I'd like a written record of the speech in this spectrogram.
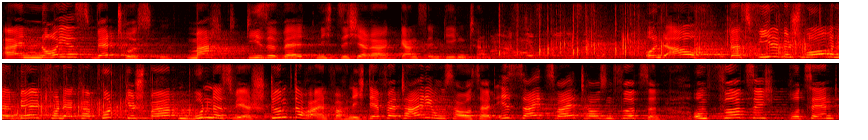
Ein neues Wettrüsten macht diese Welt nicht sicherer, ganz im Gegenteil. Und auch das vielbeschworene Bild von der kaputtgesparten Bundeswehr stimmt doch einfach nicht. Der Verteidigungshaushalt ist seit 2014 um 40 Prozent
